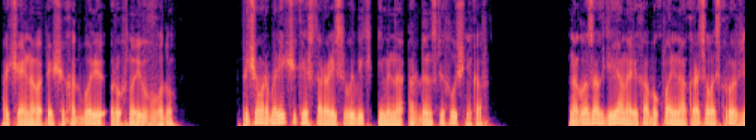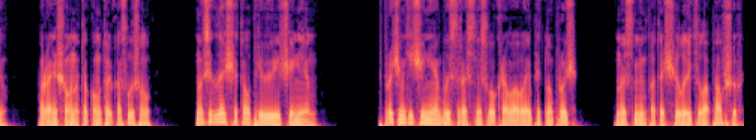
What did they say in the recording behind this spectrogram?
отчаянно вопящих от боли, рухнули в воду. Причем арбалетчики старались выбить именно ордынских лучников. На глазах Диана река буквально окрасилась кровью, раньше он о таком только слышал, но всегда считал преувеличением. Впрочем, течение быстро снесло кровавое пятно прочь, но с ним потащило и тела павших,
